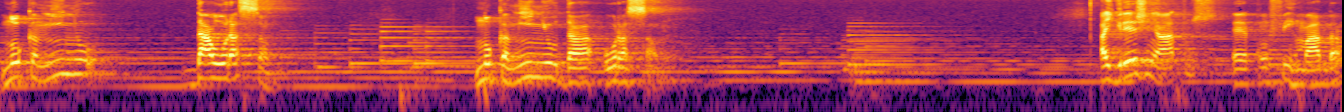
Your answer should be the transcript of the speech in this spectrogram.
no caminho da oração. No caminho da oração. A igreja em Atos é confirmada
